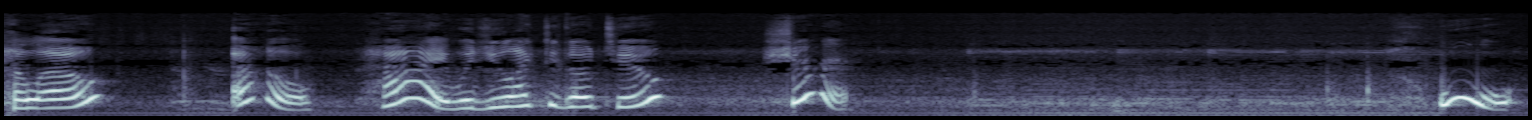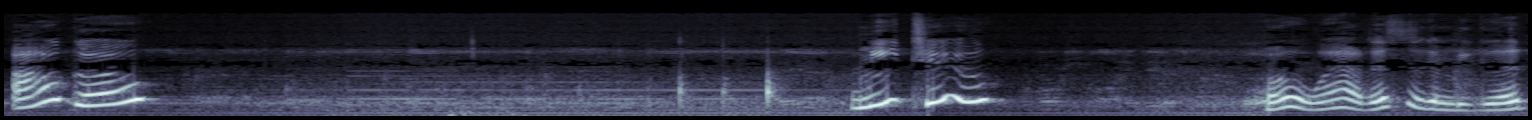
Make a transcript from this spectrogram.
Hello? Oh, hi. Would you like to go too? Sure. Ooh, I'll go. Me too. Oh, wow. This is going to be good.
